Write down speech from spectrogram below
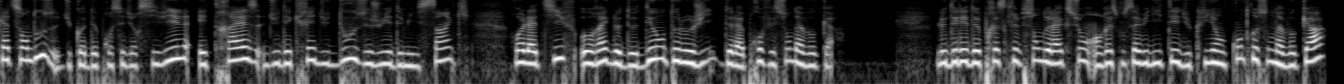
412 du Code de procédure civile et 13 du décret du 12 juillet 2005 relatif aux règles de déontologie de la profession d'avocat le délai de prescription de l'action en responsabilité du client contre son avocat,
